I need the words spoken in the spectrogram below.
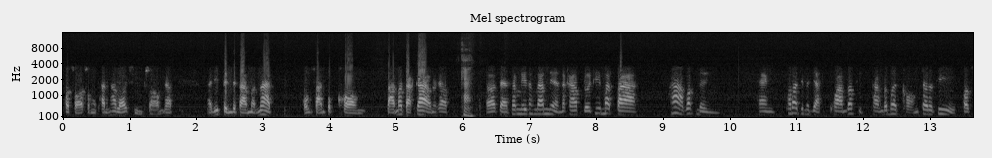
พศ 2542 ครับ อันนี้เป็นไปตามอำนาจของศาลปกครองตามมาตราเก้านะครับค่ะเอ่อแต่ทั้งนี้ทั้งนั้นเนี่ยนะครับ โดยที่มาตรา 5 วรรคหนึ่งแห่งพระราชบัญญัติความรับผิดทางละเมิดของเจ้าหน้าที่ พศ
